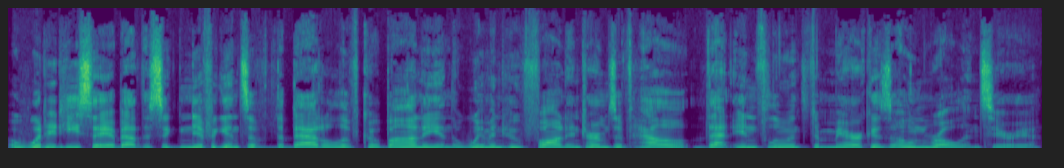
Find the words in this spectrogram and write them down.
What did he say about the significance of the Battle of Kobani and the women who fought in terms of how that influenced America's own role in Syria?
